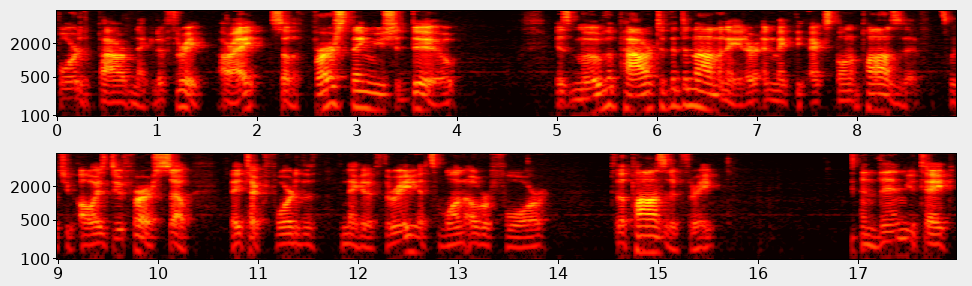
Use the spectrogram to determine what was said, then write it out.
4 to the power of negative 3. Alright, so the first thing you should do is move the power to the denominator and make the exponent positive. That's what you always do first. So they took 4 to the negative 3. It's 1 over 4 to the positive 3. And then you take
